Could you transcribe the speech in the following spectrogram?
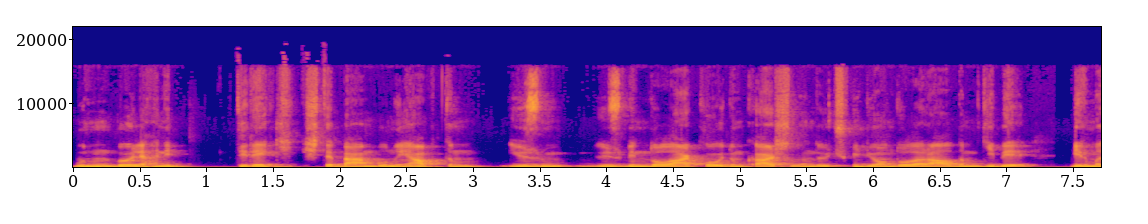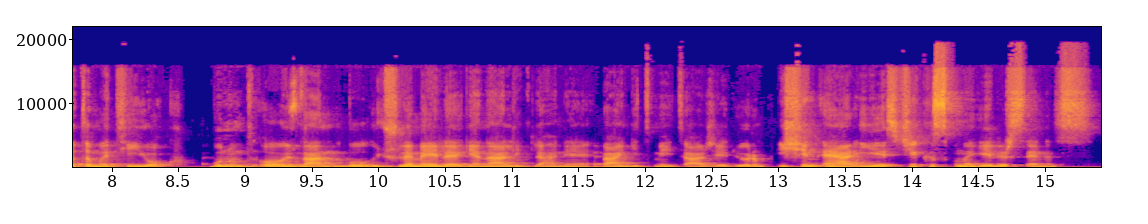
bunun böyle hani direkt işte ben bunu yaptım 100, 100 bin dolar koydum karşılığında 3 milyon dolar aldım gibi bir matematiği yok. Bunun o yüzden bu üçlemeyle genellikle hani ben gitmeyi tercih ediyorum. İşin eğer ESG kısmına gelirseniz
